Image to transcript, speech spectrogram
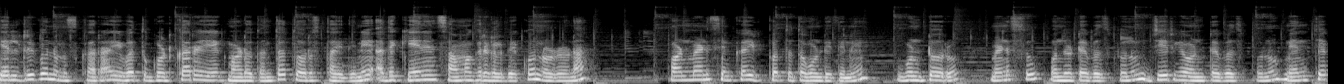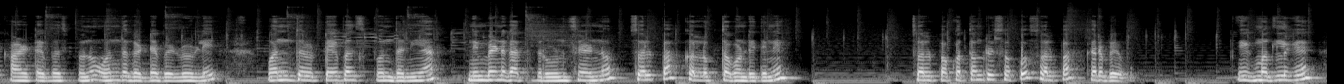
ಎಲ್ರಿಗೂ ನಮಸ್ಕಾರ. ಇವತ್ತು ಗುಡ್ಕಾರ ಹೇಗೆ ಮಾಡೋದಂತ ತೋರಿಸ್ತಾ ಇದ್ದೀನಿ. ಅದಕ್ಕೆ ಏನೇನು ಸಾಮಗ್ರಿಗಳು ಬೇಕೋ ನೋಡೋಣ. ಒಣಮೆಣಸಿನ್ಕಾಯಿ ಇಪ್ಪತ್ತು ತೊಗೊಂಡಿದ್ದೀನಿ. ಗುಂಟೂರು, ಮೆಣಸು ಒಂದು ಟೇಬಲ್ ಸ್ಪೂನು, ಜೀರಿಗೆ ಒಂದು ಟೇಬಲ್ ಸ್ಪೂನು, ಮೆಂತ್ಯ ಕಾಲು ಟೇಬಲ್ ಸ್ಪೂನು, ಒಂದು ಗಡ್ಡೆ ಬೆಳ್ಳುಳ್ಳಿ, ಒಂದು ಟೇಬಲ್ ಸ್ಪೂನ್ ಧನಿಯಾ, ನಿಂಬೆಹಣ್ಣು ಗಾತ್ರದ ಹುಣಸೆಹಣ್ಣು, ಸ್ವಲ್ಪ ಕಲ್ಲು ತೊಗೊಂಡಿದ್ದೀನಿ. ಸ್ವಲ್ಪ ಕೊತ್ತಂಬರಿ ಸೊಪ್ಪು, ಸ್ವಲ್ಪ ಕರಿಬೇವು. ಈಗ ಮೊದಲಿಗೆ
